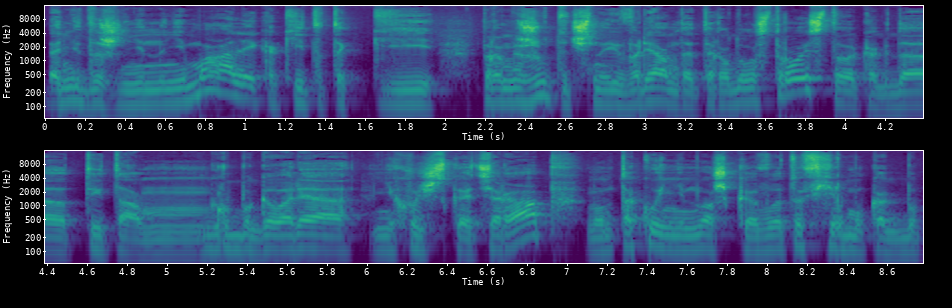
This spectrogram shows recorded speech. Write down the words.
они даже не нанимали, какие-то такие промежуточные варианты трудоустройства, когда ты там, грубо говоря, не хочешь сказать раб, но такой немножко в эту фирму как бы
